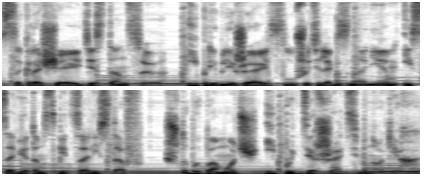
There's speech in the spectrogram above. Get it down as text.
сокращает дистанцию и приближает слушателя к знаниям и советам специалистов, чтобы помочь и поддержать многих.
